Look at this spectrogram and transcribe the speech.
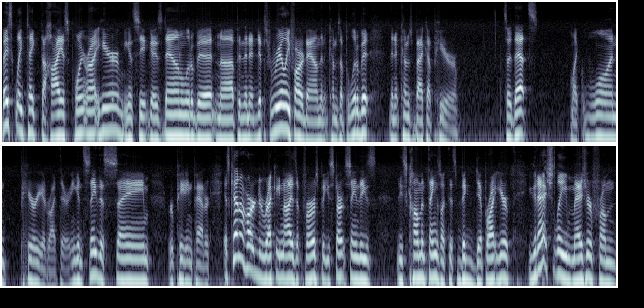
basically take the highest point right here. You can see it goes down a little bit and up, and then it dips really far down. Then it comes up a little bit. Then it comes back up here. So that's like one period right there. You can see the same repeating pattern. It's kind of hard to recognize at first, but you start seeing these these common things like this big dip right here, you can actually measure from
